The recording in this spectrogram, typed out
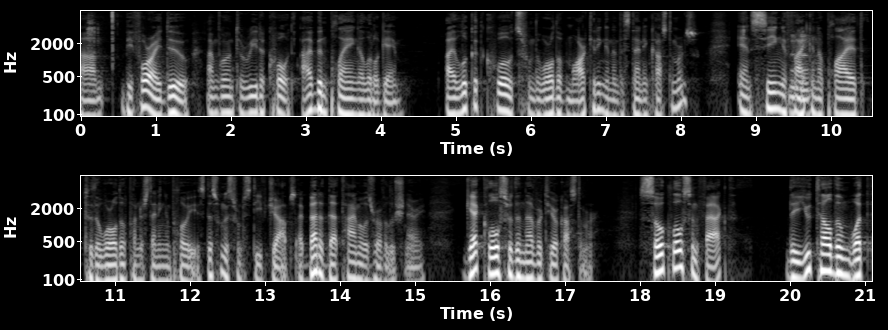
Um, before I do, I'm going to read a quote. I've been playing a little game. I look at quotes from the world of marketing and understanding customers and seeing if mm-hmm. I can apply it to the world of understanding employees. This one is from Steve Jobs. I bet at that time it was revolutionary. Get closer than ever to your customer. So close, in fact, that you tell them what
